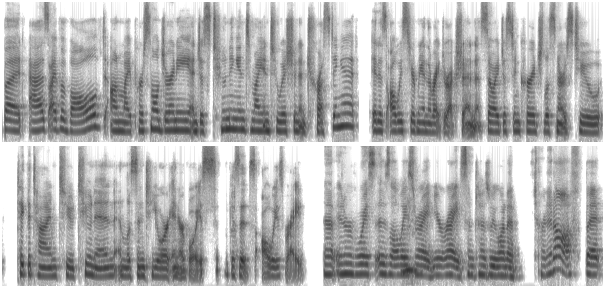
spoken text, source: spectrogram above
But as I've evolved on my personal journey and just tuning into my intuition and trusting it, it has always steered me in the right direction. So I just encourage listeners to take the time to tune in and listen to your inner voice because it's always right. That inner voice is always mm-hmm. right. You're right. Sometimes we want to turn it off, but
